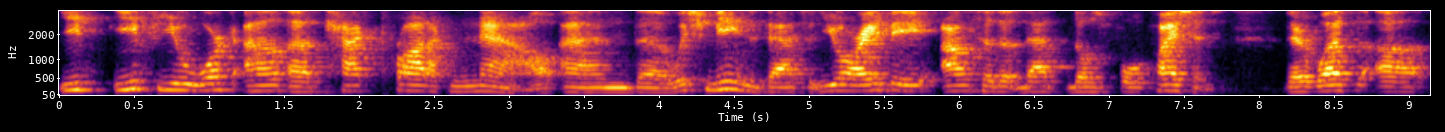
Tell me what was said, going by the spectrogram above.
if if you work on a tech product now, and uh, which means that you already answered that those four questions. There was a,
